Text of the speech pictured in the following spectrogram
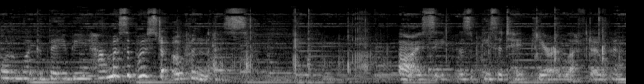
What, I'm like a baby. How am I supposed to open this? Oh, I see. There's a piece of tape here I left open.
